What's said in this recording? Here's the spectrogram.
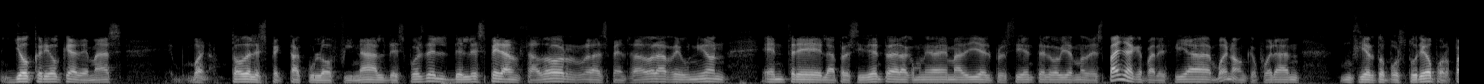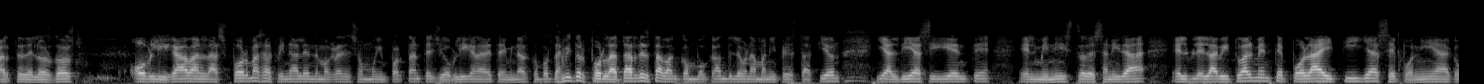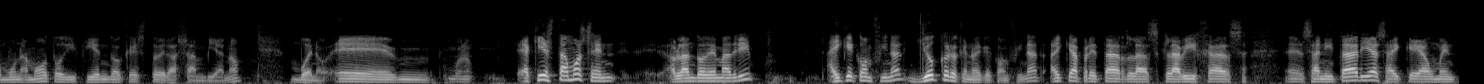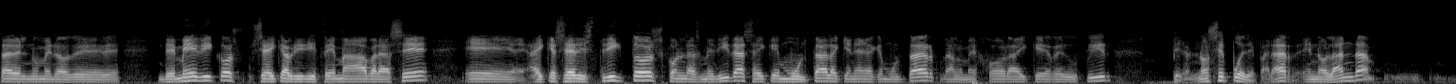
Yo creo que además bueno, todo el espectáculo final, después del, del, esperanzador, la esperanzadora reunión entre la presidenta de la Comunidad de Madrid y el presidente del Gobierno de España, que parecía, bueno, aunque fueran un cierto postureo por parte de los dos, obligaban las formas, al final en democracia son muy importantes y obligan a determinados comportamientos. Por la tarde estaban convocándole una manifestación y al día siguiente el ministro de Sanidad, el, habitualmente polaitilla, se ponía como una moto diciendo que esto era Zambia, ¿no? Bueno, eh, bueno, aquí estamos en, hablando de Madrid, ¿Hay que confinar? Yo creo que no hay que confinar. Hay que apretar las clavijas eh, sanitarias, hay que aumentar el número de, de médicos, si hay que abrir IFEMA, ábrase, eh, hay que ser estrictos con las medidas, hay que multar a quien haya que multar, a lo mejor hay que reducir, pero no se puede parar. En Holanda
